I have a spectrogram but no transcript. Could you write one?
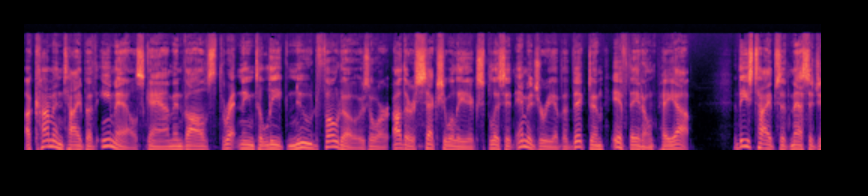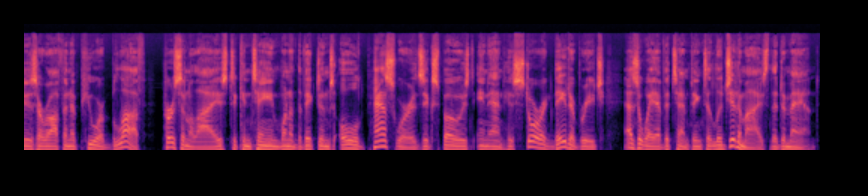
a common type of email scam involves threatening to leak nude photos or other sexually explicit imagery of a victim if they don't pay up. These types of messages are often a pure bluff, personalized to contain one of the victim's old passwords exposed in an historic data breach as a way of attempting to legitimize the demand.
